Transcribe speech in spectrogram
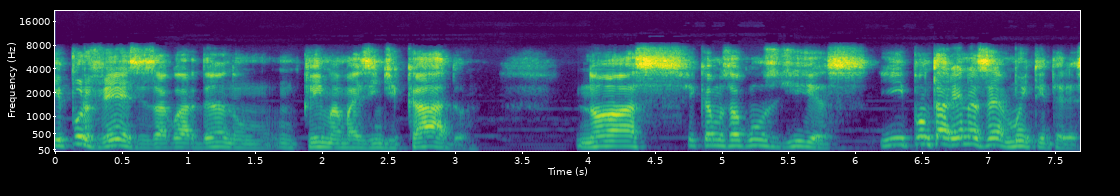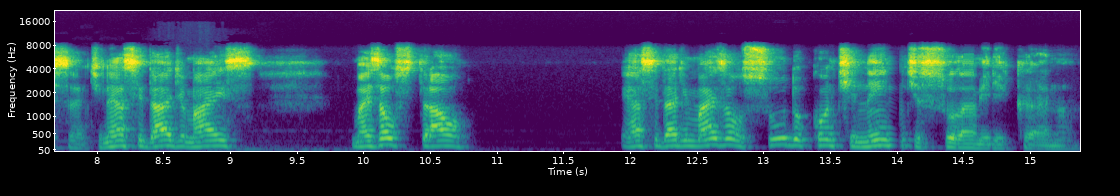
E por vezes, aguardando um, um clima mais indicado, nós ficamos alguns dias. E Ponta Arenas é muito interessante, né? A cidade mais, mais austral. É a cidade mais ao sul do continente sul-americano.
